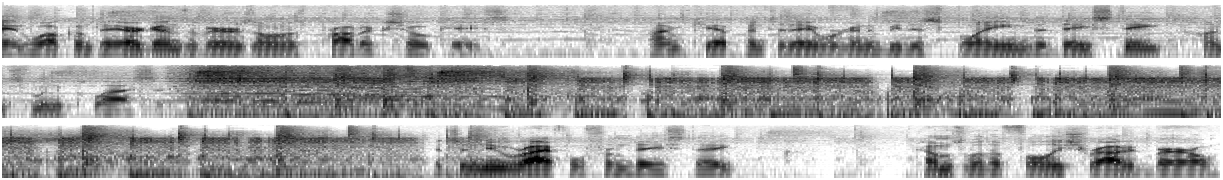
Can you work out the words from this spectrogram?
and welcome to Airguns of Arizona's product showcase. I'm Kip, and today we're going to be displaying the Daystate Huntsman Classic. It's a new rifle from Daystate. Comes with a fully shrouded barrel,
